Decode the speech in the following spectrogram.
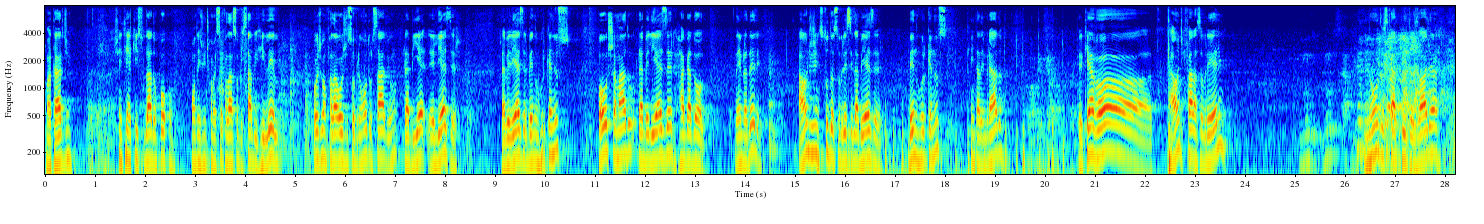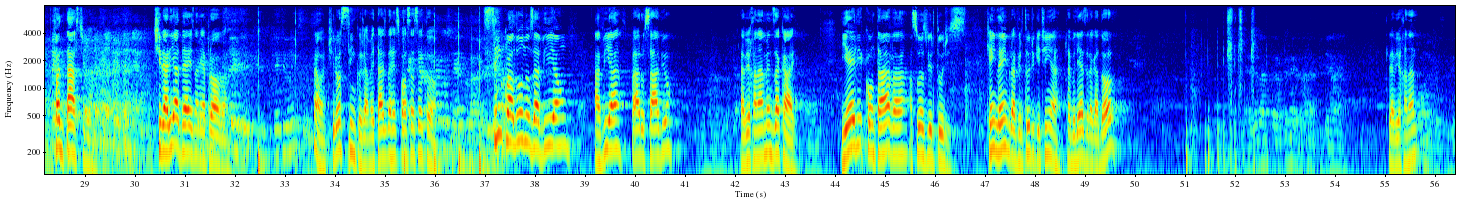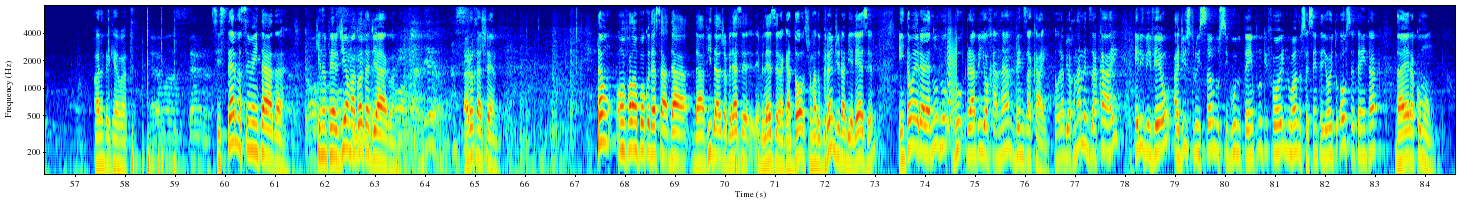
Boa tarde. A gente tem aqui estudado um pouco. Ontem a gente começou a falar sobre o sábio Hillel. Hoje vamos falar hoje sobre um outro sábio, Rabbi Eliezer, Rabbi Eliezer ben Hurkanus, ou chamado Rabbi Eliezer Hagadol. Lembra dele? Aonde a gente estuda sobre esse Rabbi Eliezer ben Hurkanus? Quem está lembrado? Porque a voz. Aonde que fala sobre ele? Num dos capítulos. Olha, fantástico. Tiraria 10 na minha prova. Não, tirou 5 já, metade da resposta acertou. Cinco alunos haviam, havia para o sábio Rabi Hanan Ben Zakai. E ele contava as suas virtudes. Quem lembra a virtude que tinha Rabi Eliezer Agadol? Rabi Hanan? Olha um pouquinho a Era uma cisterna. Cimentada, que não perdia uma gota de água. Aruch Hashem. Então, vamos falar um pouco dessa, da, da vida de Rabi Eliezer, Rabi Eliezer Agadol, chamado Grande Rabi Eliezer. Então, ele era aluno do Rabi Yohanan Ben Zakkai. Então, o Rabi Yohanan Ben Zakkai, ele viveu a destruição do segundo templo, que foi no ano 68 ou 70 da Era Comum.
